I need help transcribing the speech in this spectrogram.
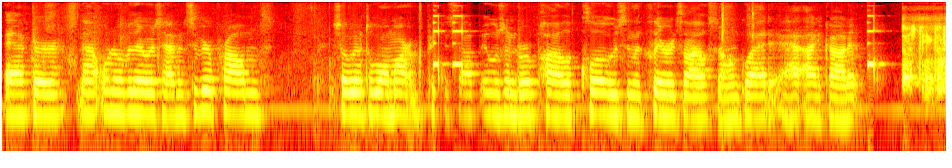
After that one over there was having severe problems, so we went to Walmart and picked this up. It was under a pile of clothes in the clearance aisle, so I'm glad I got it. Testing to.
